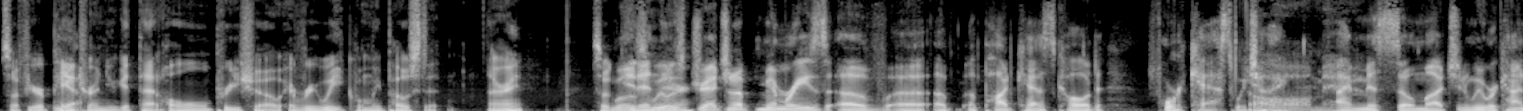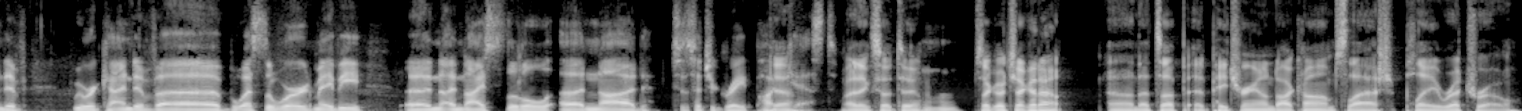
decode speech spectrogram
So if you're a Yeah. patron, you get that whole pre-show every week when we post it. All right? So We get was, in there. dredging up memories of uh, a, a podcast called Forecast, which Oh, I man. I miss so much, and we were kind of we were kind of uh, what's the word? Maybe a nice little uh, nod to such a great Yeah, podcast. I think so too. Mm-hmm. So go check it out. Uh, that's up at patreon.com slash play retro.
